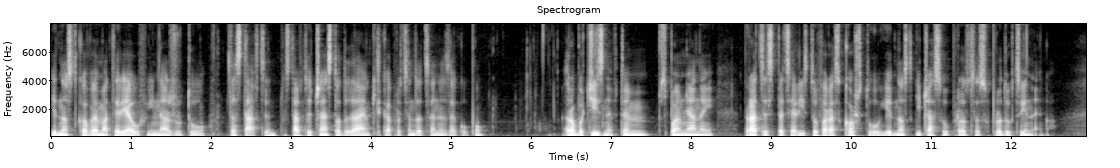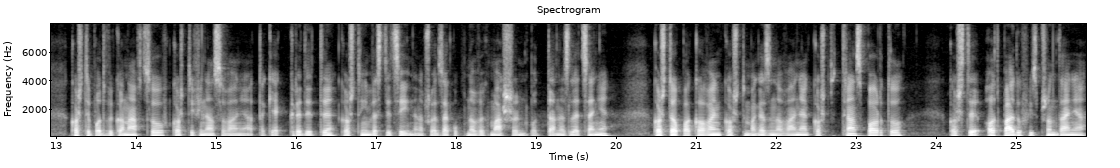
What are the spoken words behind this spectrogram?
jednostkowe materiałów i narzutu dostawcy. Dostawcy często dodają kilka procent do ceny zakupu. Robocizny, w tym wspomnianej pracy specjalistów oraz kosztu jednostki czasu procesu produkcyjnego. Koszty podwykonawców, koszty finansowania, takie jak kredyty, koszty inwestycyjne, np. zakup nowych maszyn pod dane zlecenie, koszty opakowań, koszty magazynowania, koszty transportu, koszty odpadów i sprzątania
